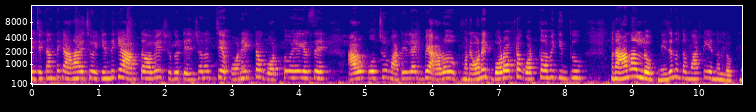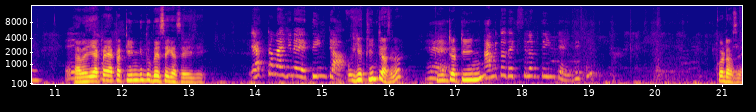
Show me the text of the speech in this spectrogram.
এই যেখান থেকে আনা হয়েছে ওইখান থেকে আনতে হবে শুধু টেনশন হচ্ছে অনেকটা গর্ত হয়ে গেছে আরও প্রচুর মাটি লাগবে আরও মানে অনেক বড় একটা গর্ত হবে কিন্তু মানে আনার লোক নেই জানো তো মাটি আনার লোক নেই। আর এই একটা একটা টিন কিন্তু বেঁচে গেছে এই যে। একটা নাই কিনে তিনটা। ওই যে তিনটে আছে না? হ্যাঁ। তিনটা টিন। আমি তো দেখছিলাম তিনটাই দেখি। কয়টা আছে?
